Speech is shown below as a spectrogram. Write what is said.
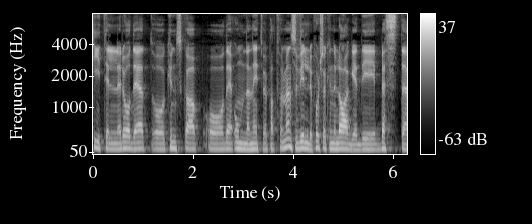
tid til rådighet og kunnskap og det om den native-plattformen, så vil du fortsatt kunne lage de beste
